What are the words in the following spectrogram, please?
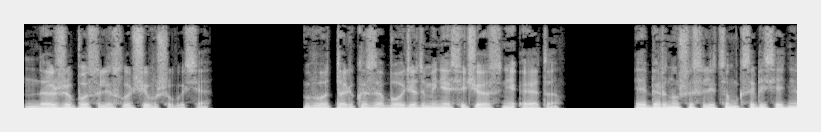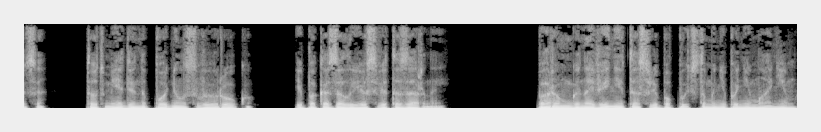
даже после случившегося. Вот только заботит меня сейчас не это и, обернувшись лицом к собеседнице, тот медленно поднял свою руку и показал ее светозарной. Пару мгновений та с любопытством и непониманием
